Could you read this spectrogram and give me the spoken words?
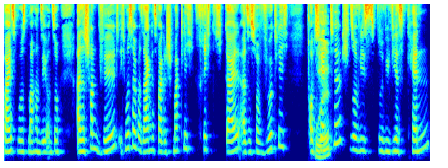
Weißwurst machen sie und so. Also schon wild. Ich muss aber sagen, das war geschmacklich richtig geil. Also es war wirklich authentisch, so wie es, so wie wir es kennen.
